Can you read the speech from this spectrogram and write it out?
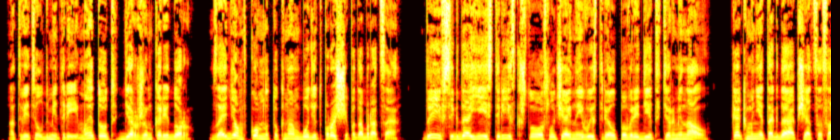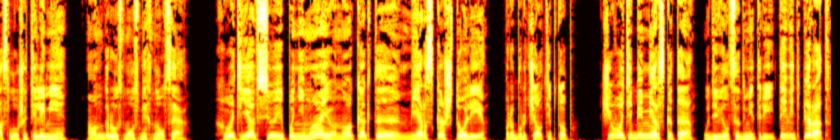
— ответил Дмитрий, — мы тут держим коридор. Зайдем в комнату, к нам будет проще подобраться. Да и всегда есть риск, что случайный выстрел повредит терминал. Как мне тогда общаться со слушателями? Он грустно усмехнулся. «Хоть я все и понимаю, но как-то мерзко, что ли», — пробурчал Типтоп. «Чего тебе мерзко-то?» — удивился Дмитрий. «Ты ведь пират».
